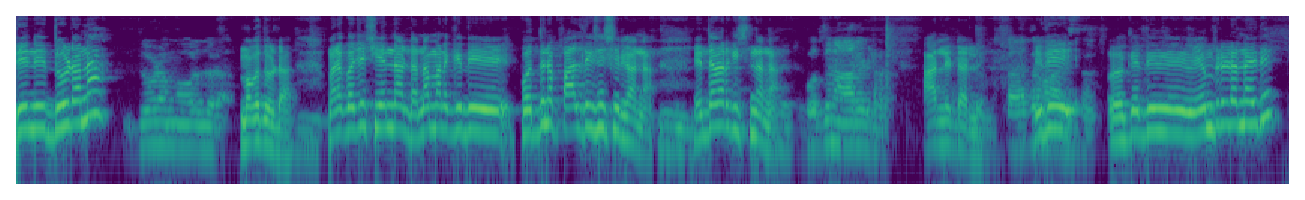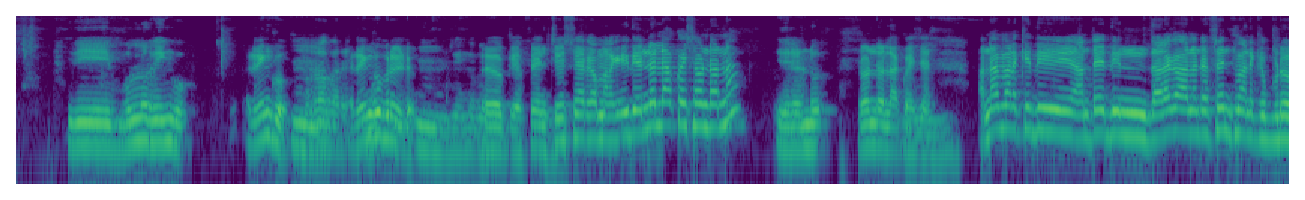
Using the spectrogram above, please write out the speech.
దీని దూడనా? దూడ మొగ దూడ మగ దూడ మనకు వచ్చేసి ఏంటంటే మనకి ఇది పొద్దున పాలు తీసేసిరు కన్నా ఎంతవరకు ఇచ్చిందన్న? పొద్దున ఆరు లీటర్ ఆరు లీటర్లు. ఇది ఓకే ఇది ఏం బ్రీడ్ అన్న ఇది? ఇది బుల్లు రింగు. రింగు. రింగు బ్రీడ్. ఓకే ఫ్రెండ్స్ చూసినారు మనకి. ఇది ఎన్నో లాక్ వేసి అన్న ఇది రెండు. రెండో లాక్ వేసాను అన్న మనకి ఇది అంటే దీని ధర కావాలంటే ఫ్రెండ్స్ మనకి ఇప్పుడు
